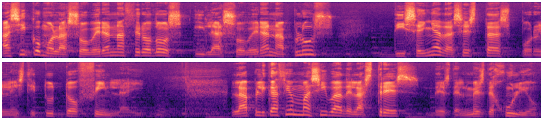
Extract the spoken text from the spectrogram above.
así como la Soberana 02 y la Soberana Plus, diseñadas estas por el Instituto Finlay. La aplicación masiva de las tres, desde el mes de julio,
